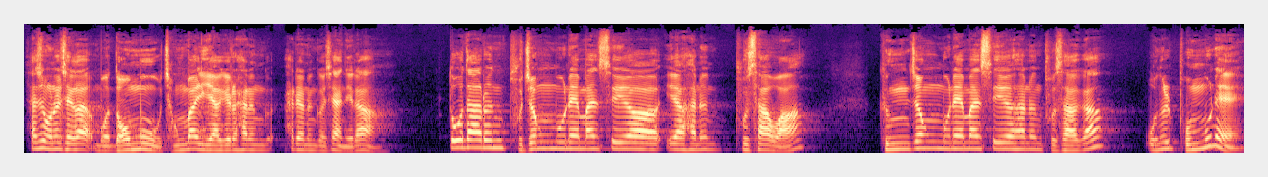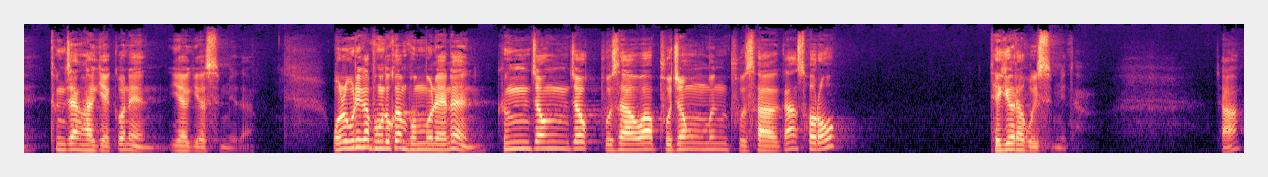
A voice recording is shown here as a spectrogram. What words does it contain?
사실 오늘 제가 뭐 너무 정말 이야기를 하는, 하려는 것이 아니라 또 다른 부정문에만 쓰여야 하는 부사와 긍정문에만 쓰여야 하는 부사가 오늘 본문에 등장하기에 꺼낸 이야기였습니다. 오늘 우리가 봉독한 본문에는 긍정적 부사와 부정문 부사가 서로 대결하고 있습니다. 자,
